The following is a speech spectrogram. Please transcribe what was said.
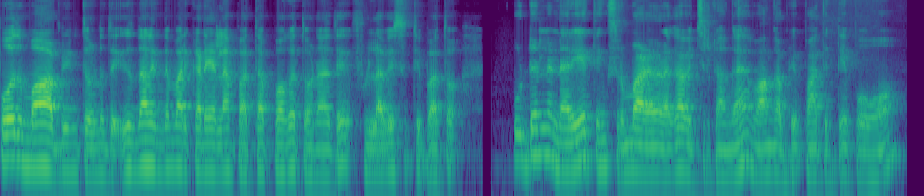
போதுமா அப்படின்னு தோணுது. இருந்தாலும் இந்த மாதிரி கடையெல்லாம் பார்த்தா போக தோணாது. ஃபுல்லாகவே சுற்றி பார்த்தோம். உட்டனில் நிறைய திங்ஸ் ரொம்ப அழகழகாக வச்சுருக்காங்க. வாங்க அப்படியே பார்த்துக்கிட்டே போவோம்.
